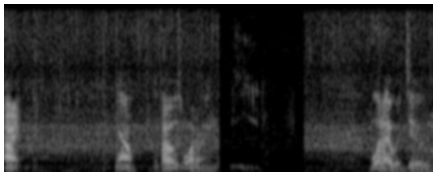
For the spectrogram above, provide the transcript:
All right. Now, if I was watering weed, what I would do.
